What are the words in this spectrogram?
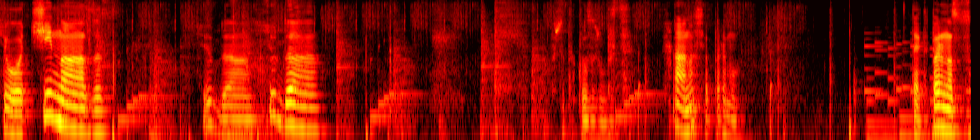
Все, чиназис. Сюда, сюда. Що таке зробити? А, ну все, перемога. Так, тепер у нас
